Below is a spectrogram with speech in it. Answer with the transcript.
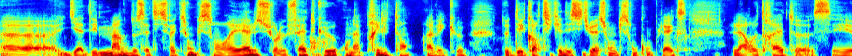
euh, il y a des marques de satisfaction qui sont réelles sur le fait qu'on a pris le temps avec eux de décortiquer des situations qui sont complexes. La retraite, euh, c'est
